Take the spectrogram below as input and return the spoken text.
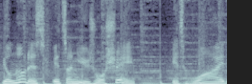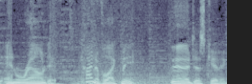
you'll notice its unusual shape. It's wide and rounded, kind of like me. Eh, just kidding.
